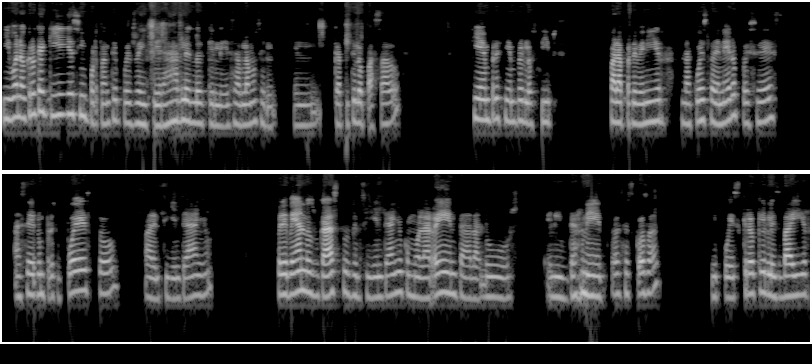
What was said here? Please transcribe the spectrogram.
Y bueno, creo que aquí es importante pues reiterarles lo que les hablamos el, el capítulo pasado. Siempre, siempre los tips para prevenir la cuesta de enero pues es hacer un presupuesto para el siguiente año. Prevean los gastos del siguiente año como la renta, la luz, el internet, todas esas cosas. Y pues creo que les va a ir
